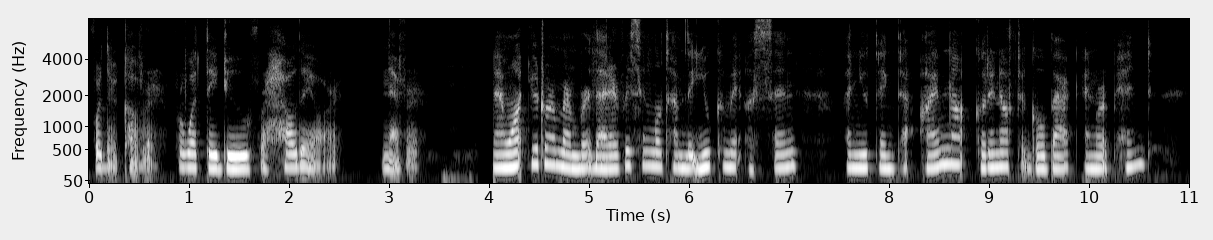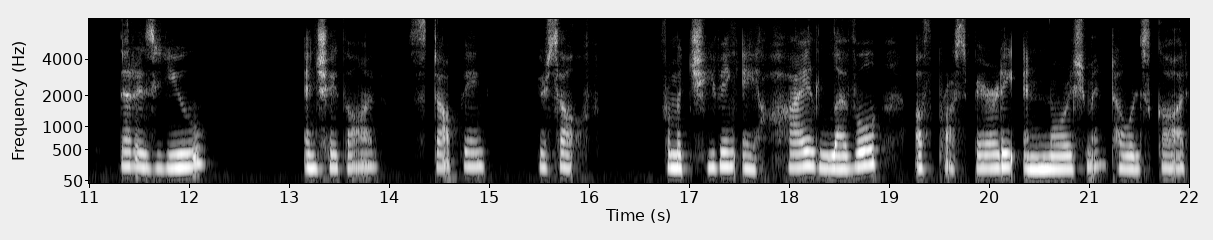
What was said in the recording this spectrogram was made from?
for their cover, for what they do, for how they are. Never. And I want you to remember that every single time that you commit a sin and you think that I'm not good enough to go back and repent, that is you and shaitan stopping yourself from achieving a high level of prosperity and nourishment towards God.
